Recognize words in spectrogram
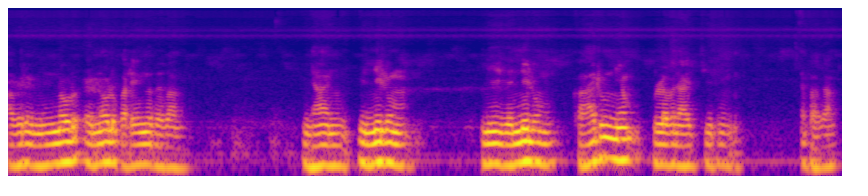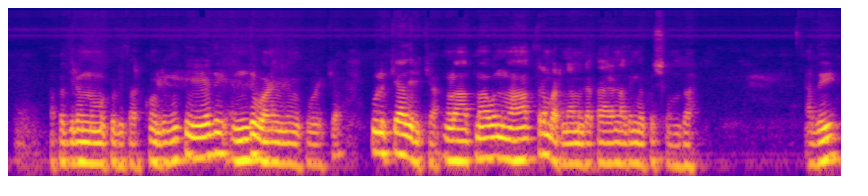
അവർ എന്നോട് എന്നോട് പറയുന്നത് അതാണ്. ഞാൻ എന്നിലും നീ എന്നിലും കാരുണ്യം ഉള്ളവനായിത്തീരുന്നു. അപ്പോൾ അതാണ്. അപ്പോൾ ഇതിലൊന്നും നമുക്കൊരു തർക്കമില്ല നിങ്ങൾക്ക് ഏത് എന്ത് വേണമെങ്കിലും നിങ്ങൾക്ക് വിളിക്കാം. വിളിക്കാതിരിക്കുക നിങ്ങൾ ആത്മാവെന്ന് മാത്രം പറഞ്ഞാൽ മതി. കാരണം അത് നിങ്ങൾക്ക് സ്വന്തം. അത്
